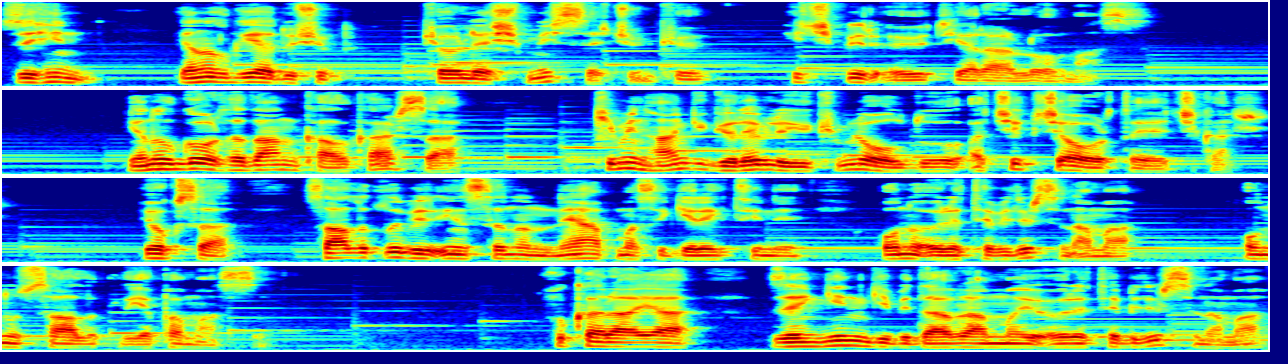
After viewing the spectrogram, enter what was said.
Zihin yanılgıya düşüp körleşmişse çünkü hiçbir öğüt yararlı olmaz. Yanılgı ortadan kalkarsa kimin hangi görevle yükümlü olduğu açıkça ortaya çıkar. Yoksa sağlıklı bir insanın ne yapması gerektiğini onu öğretebilirsin ama onu sağlıklı yapamazsın. Fukaraya zengin gibi davranmayı öğretebilirsin ama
